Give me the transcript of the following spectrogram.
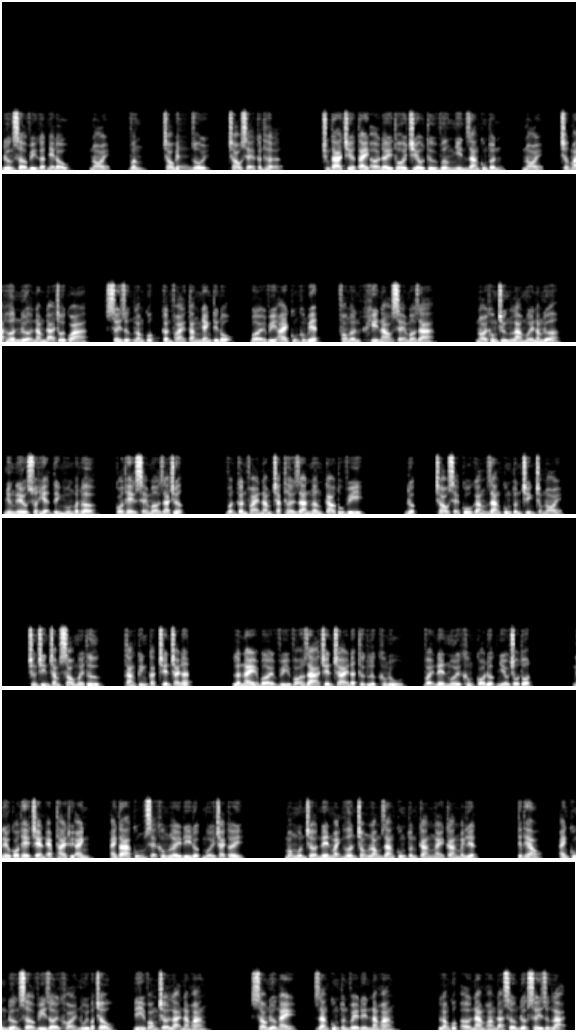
đường sở vị gật nhẹ đầu, nói vâng cháu biết rồi, cháu sẽ cẩn thận. Chúng ta chia tay ở đây thôi, chiêu tử vương nhìn giang cung tuấn, nói, trước mắt hơn nửa năm đã trôi qua, xây dựng long quốc cần phải tăng nhanh tiến độ, bởi vì ai cũng không biết phong ấn khi nào sẽ mở ra. Nói không chừng là mười năm nữa, nhưng nếu xuất hiện tình huống bất ngờ, có thể sẽ mở ra trước. Vẫn cần phải nắm chắc thời gian nâng cao tụ vi. Được, cháu sẽ cố gắng, giang cung tuấn trịnh trọng nói. Chương chín trăm sáu mươi bốn tăng kinh cắt trên trái đất. Lần này bởi vì võ giả trên trái đất thực lực không đủ vậy nên mới không có được nhiều chỗ tốt. Nếu có thể chèn ép thái thụy anh anh ta cũng sẽ không lấy đi được mười trái cây. Mong muốn trở nên mạnh hơn trong lòng giang cung tuấn càng ngày càng mãnh liệt. Tiếp theo, anh cùng đường sở vi rời khỏi núi bất châu, đi vòng trở lại nam hoang. Sau nửa ngày, giang cung tuấn về đến nam hoang. Long quốc ở nam hoang đã sớm được xây dựng lại.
